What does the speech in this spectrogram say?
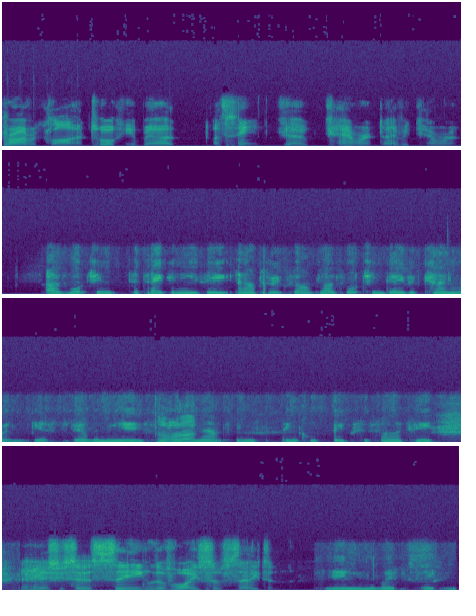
private client, talking about. I think uh, Cameron, David Cameron. I was watching, to take an easy outer example, I was watching David Cameron yesterday on the news, and All he's right. announcing this thing called Big Society. And here she says, "Seeing the voice of Satan." Seeing the voice of Satan.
